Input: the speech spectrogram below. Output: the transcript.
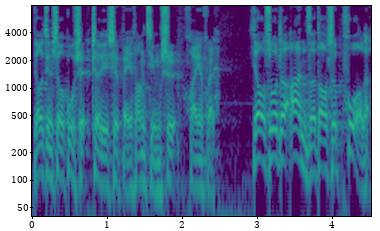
有请说故事，这里是北方警示，欢迎回来。要说这案子倒是破了，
